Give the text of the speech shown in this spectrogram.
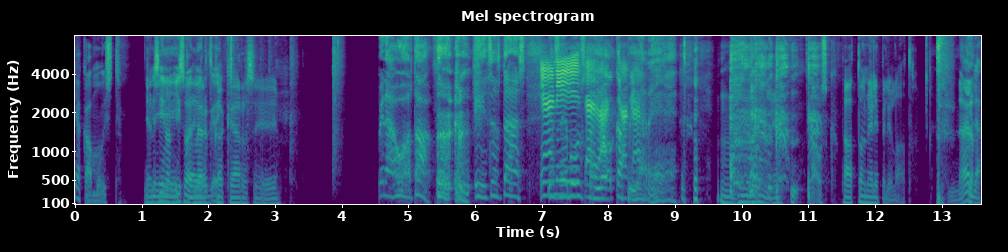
Jakaa muista. Ja, Ja siinä on isoja mörköjä. jotka kärsii. Pidä huolta itsestäsi Ja niitä, jotka pieree. Hauska. Taattua nelipelilaatu. Näin on. Kyllä.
